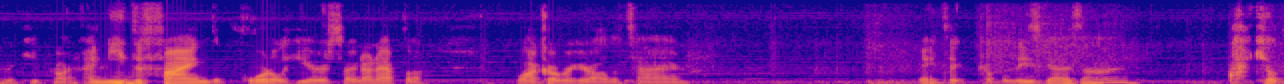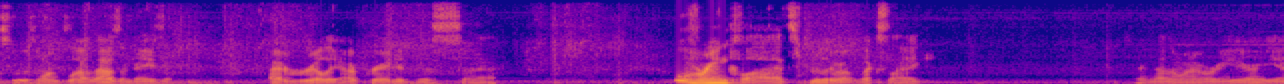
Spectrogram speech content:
gonna keep going. I need to find the portal here so I don't have to walk over here all the time. Okay, take a couple of these guys on. I killed two with one blow. That was amazing. I really upgraded this uh, Wolverine Claw. That's really what it looks like. Another one over here. Yeah,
